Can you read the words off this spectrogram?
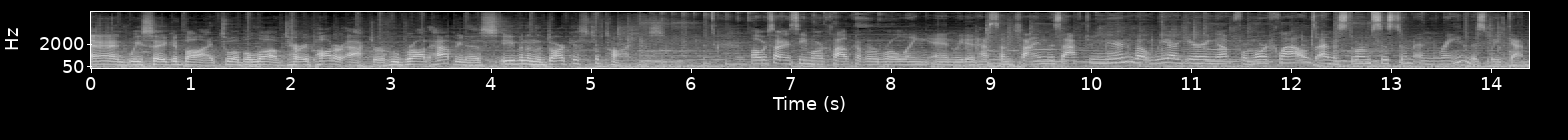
And we say goodbye to a beloved Harry Potter actor who brought happiness even in the darkest of times. Well, we're starting to see more cloud cover rolling in. We did have sunshine this afternoon, but we are gearing up for more clouds and a storm system and rain this weekend.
